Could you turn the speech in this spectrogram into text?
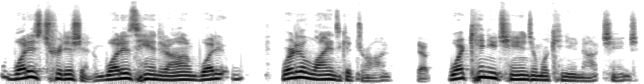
what is tradition? What is handed on? What where do the lines get drawn? Yep. What can you change and what can you not change?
